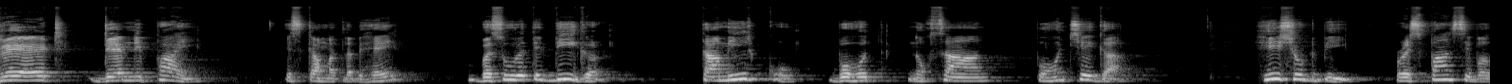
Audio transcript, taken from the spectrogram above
great damnify इसका मतलब है, बसूरत दीगर तामीर को बहुत नुकसान पहुंचेगा। He should be responsible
